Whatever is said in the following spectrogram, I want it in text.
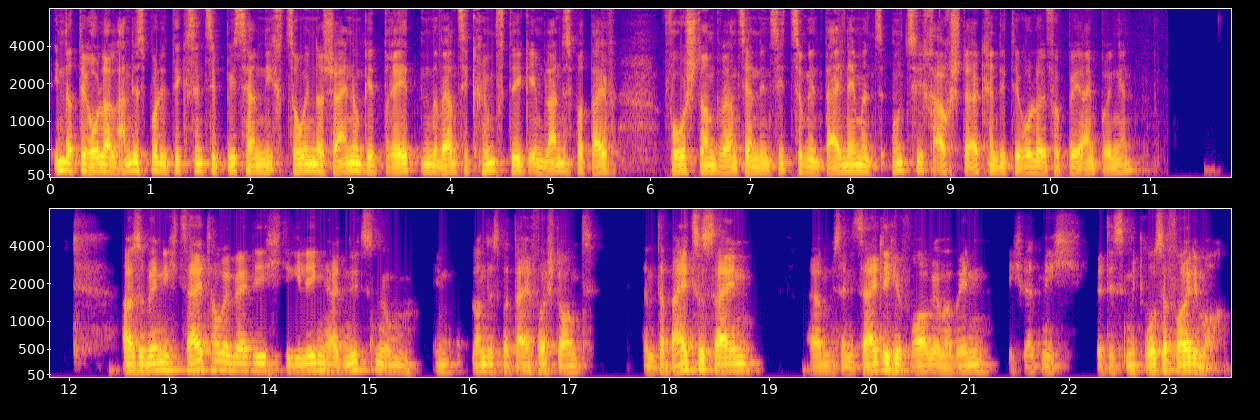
In der Tiroler Landespolitik sind Sie bisher nicht so in Erscheinung getreten. Werden Sie künftig im Landesparteivorstand, werden Sie an den Sitzungen teilnehmen und sich auch stärker in die Tiroler ÖVP einbringen? Also wenn ich Zeit habe, werde ich die Gelegenheit nützen, um im Landesparteivorstand ähm, dabei zu sein. Ähm, ist eine zeitliche Frage, aber wenn, ich werde mich, werde es mit großer Freude machen.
